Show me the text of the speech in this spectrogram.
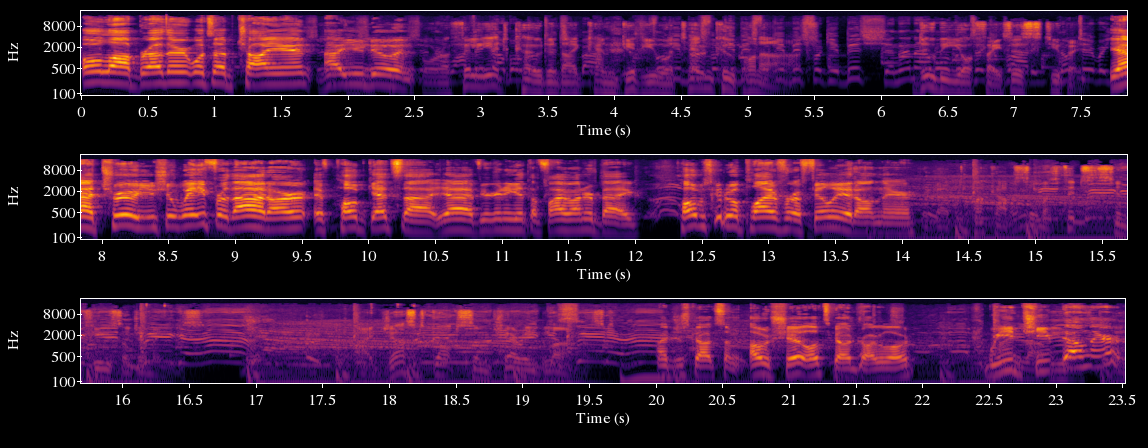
Hola, brother. What's up, Cheyenne? How you doing? For affiliate code and I can give you a 10 coupon art. Do be your face is stupid. Yeah, true. You should wait for that, Art. If Pope gets that, yeah. If you're gonna get the 500 bag, Pope's gonna apply for affiliate on there. About to fuck up some fits infuse jimmies. I just got some cherry blast. I just got some. Oh shit, let's go, drug lord. Weed cheap down there?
